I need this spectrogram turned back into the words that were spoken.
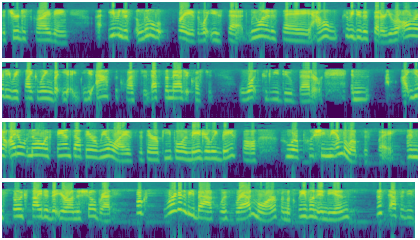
that you're describing, uh, even just a little phrase of what you said. We wanted to say, how could we do this better? You were already recycling, but you you asked the question. That's the magic question. What could we do better? And you know, I don't know if fans out there realize that there are people in Major League Baseball who are pushing the envelope this way. I'm so excited that you're on the show, Brad. Folks, we're going to be back with Brad Moore from the Cleveland Indians just after these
